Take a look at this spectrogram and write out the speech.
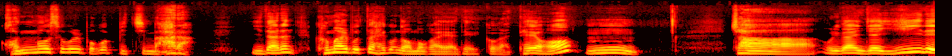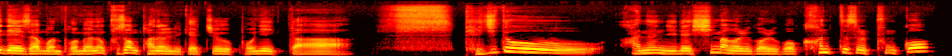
겉모습을 보고 믿지 마라. 이달은 그 말부터 하고 넘어가야 될 것 같아요. 음. 자, 우리가 이제 이 일에 대해서 한번 보면은 구성판을 이렇게 쭉 보니까 되지도 않은 일에 희망을 걸고 큰 뜻을 품고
